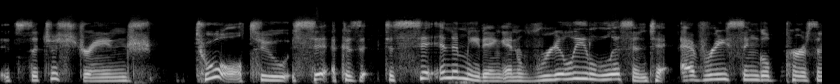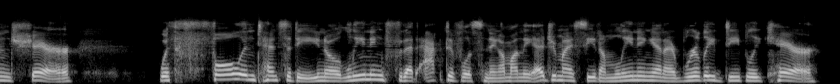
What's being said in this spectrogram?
it's such a strange tool to sit because to sit in a meeting and really listen to every single person share with full intensity, you know, leaning for that active listening. I'm on the edge of my seat. I'm leaning in. I really deeply care.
